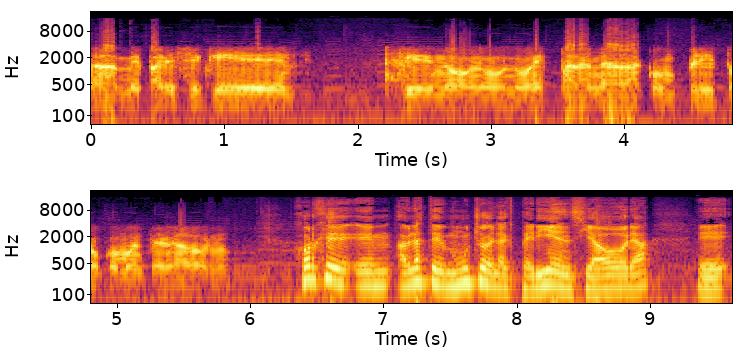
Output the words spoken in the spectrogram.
ah, me parece que que no no no es para nada completo como entrenador no Jorge, eh, hablaste mucho de la experiencia ahora. eh,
